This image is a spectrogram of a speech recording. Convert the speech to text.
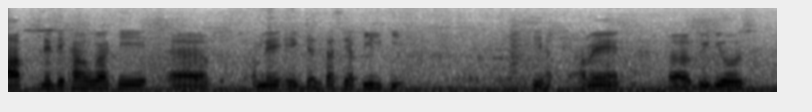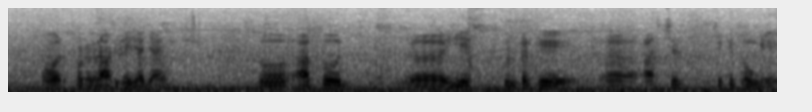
आपने देखा होगा कि अ, हमने एक जनता से अपील की कि हमें वीडियोस और फोटोग्राफ भेजा जाए। तो आपको ये सुनकर के आश्चर्यचकित होंगे।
